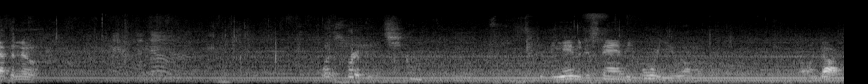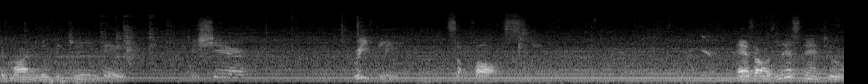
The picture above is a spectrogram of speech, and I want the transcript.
afternoon. What a privilege to be able to stand before you on, on Dr. Martin Luther King Day to share briefly some thoughts. As I was listening to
